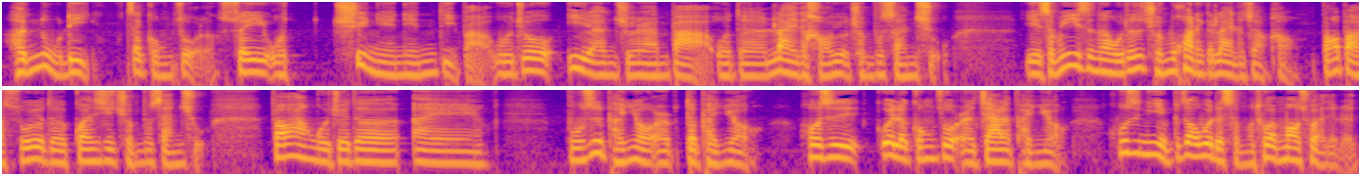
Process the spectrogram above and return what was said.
很努力在工作了，所以我去年年底吧，我就毅然决然把我的赖的好友全部删除。也什么意思呢？我就是全部换了一个赖的账号，把我把所有的关系全部删除，包含我觉得，哎。不是朋友而的朋友，或是为了工作而加的朋友，或是你也不知道为了什么突然冒出来的人，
